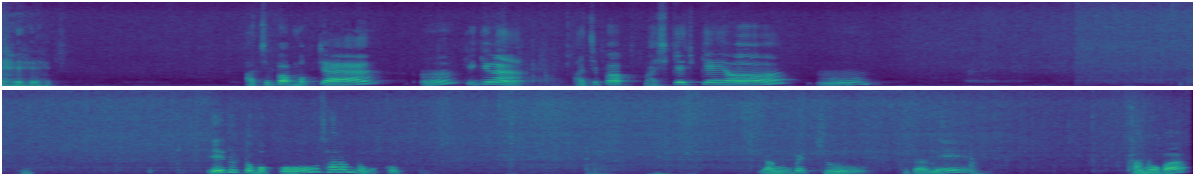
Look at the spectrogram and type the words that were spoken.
아침밥 먹자. 응? 깽깽아. 아침밥 맛있게 해줄게요. 응? 얘들도 먹고 사람도 먹고 양배추 그 다음에 단호박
